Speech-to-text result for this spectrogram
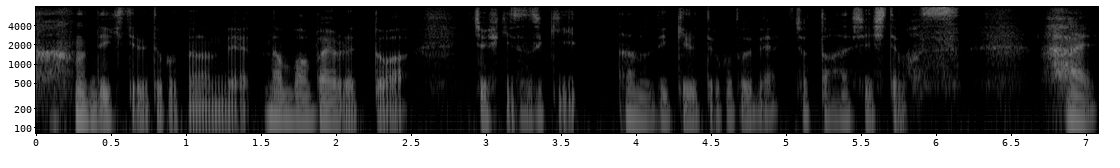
できてるということなんでナンバーバイオレットは一応引き続きあのできるということでちょっと安心してます。はい、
